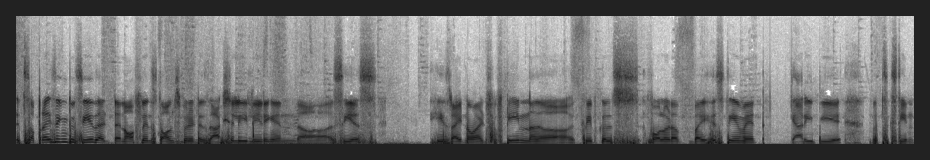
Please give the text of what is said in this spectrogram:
It's surprising to see that an offlane Storm Spirit is actually leading in uh, CS. He's right now at 15 uh, creep kills, followed up by his teammate Carry PA with 16.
